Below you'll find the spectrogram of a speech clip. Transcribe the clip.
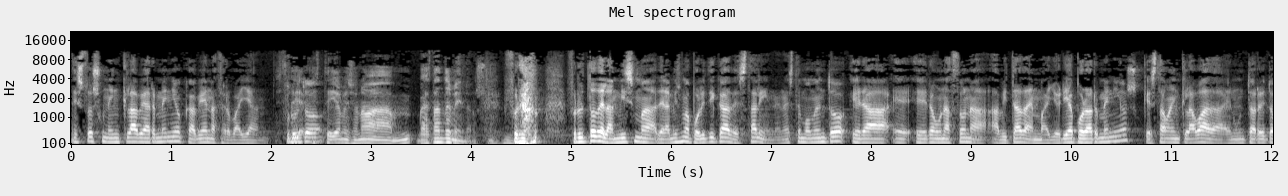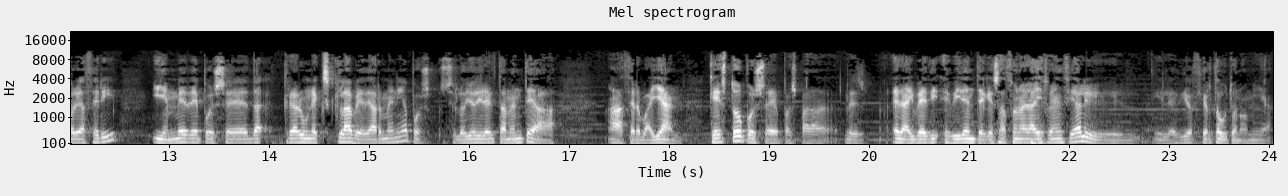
esto es un enclave armenio que había en Azerbaiyán. Fruto, este ya me sonaba bastante menos. Fruto de la, misma, de la misma política de Stalin. En este momento era, eh, era una zona habitada en mayoría por armenios, que estaba enclavada en un territorio azerí, y en vez de pues, eh, crear un exclave de Armenia, pues se lo dio directamente a, Azerbaiyán. Que esto, pues, eh, pues para, era evidente que esa zona era diferencial y, y le dio cierta autonomía.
